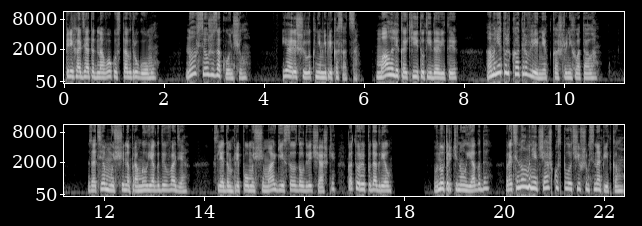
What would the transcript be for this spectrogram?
переходя от одного куста к другому. Но все же закончил. Я решила к ним не прикасаться. Мало ли, какие тут ядовитые. А мне только отравления к кашлю не хватало. Затем мужчина промыл ягоды в воде. Следом при помощи магии создал две чашки, которые подогрел, внутрь кинул ягоды, протянул мне чашку с получившимся напитком.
